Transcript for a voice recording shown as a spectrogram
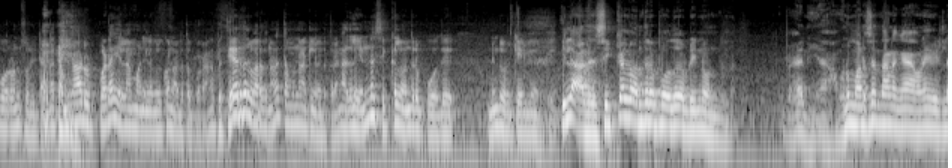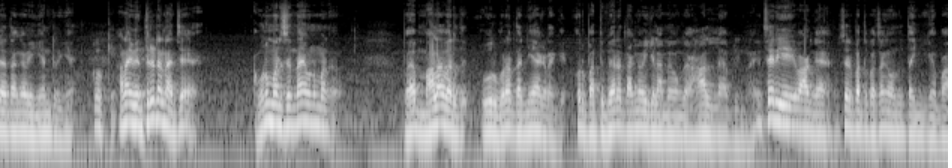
போகிறோம்னு சொல்லிட்டாங்க. தமிழ்நாடு உட்பட எல்லா மாநிலங்களுக்கும் நடத்த போகிறாங்க இப்போ தேர்தல் வரதுனால தமிழ்நாட்டில் நடத்துகிறாங்க அதில் என்ன சிக்கல் வந்துட போகுது அப்படின்ற ஒரு கேள்வியும் இருக்குது இல்லை அது சிக்கல் வந்துட போகுது அப்படின்னு ஒன்றும் இல்லை. இப்போ நீ அவனும் மனுஷன் தானேங்க. அவனே வீட்டில் தங்க வைங்கன்றீங்க ஓகே ஆனால் இவன் திருடனாச்சே. அவனும் மனுஷன் தான் இவனும் இப்போ மழை வருது. ஊர் பூரா தண்ணியாக கிடக்கு. ஒரு பத்து பேரை தங்க வைக்கலாமே உங்கள் ஹாலில் அப்படின்றாங்க சரி வாங்க. சரி பத்து பசங்க வந்து தங்கிங்கப்பா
